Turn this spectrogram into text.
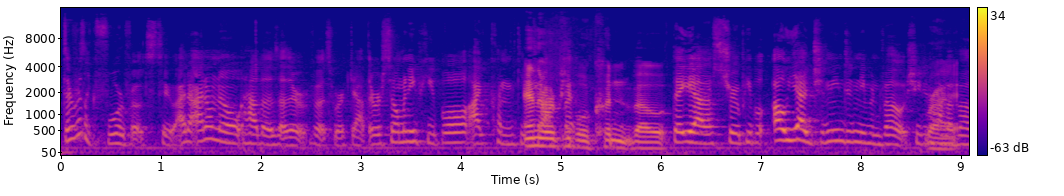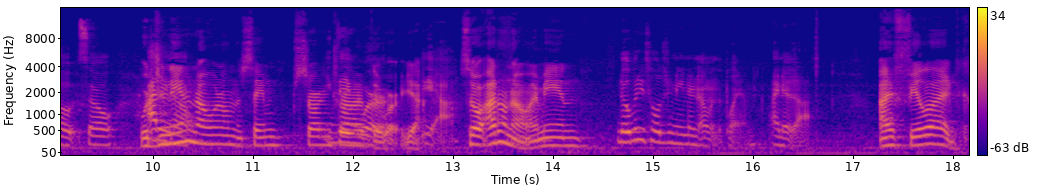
there was like four votes too. I, don't- I don't know how those other votes worked out. There were so many people I couldn't keep And there were track, but- people who couldn't vote. Yeah, that's true. People. Oh yeah, Janine didn't even vote. She didn't have a vote. So Were I Janine and Owen on the same starting They tribe? They were, were. Yeah. yeah. So I don't know. I mean, Nobody told Janine and Owen the plan. I know that. I feel like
